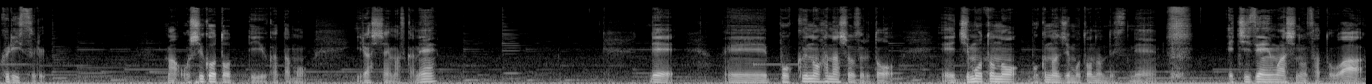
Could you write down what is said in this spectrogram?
くりするまあお仕事っていう方もいらっしゃいますかね。でえー、僕の話をすると、えー、地元の僕の地元のですね越前和紙の里は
